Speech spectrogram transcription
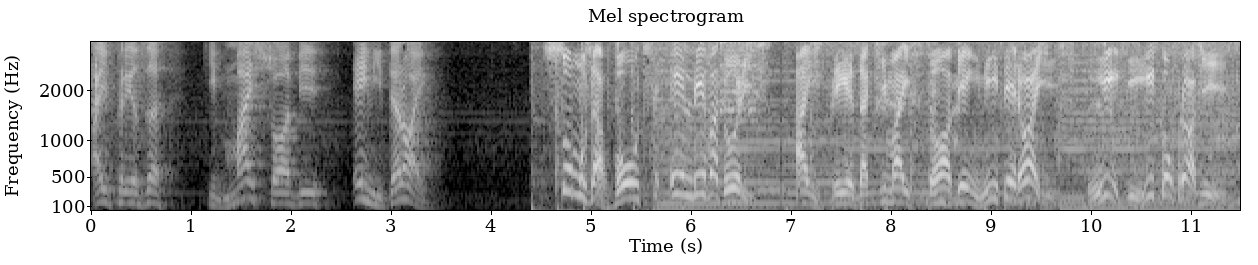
a empresa que mais sobe em Niterói. Somos a Volts Elevadores, a empresa que mais sobe em Niterói. Ligue e comprove.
